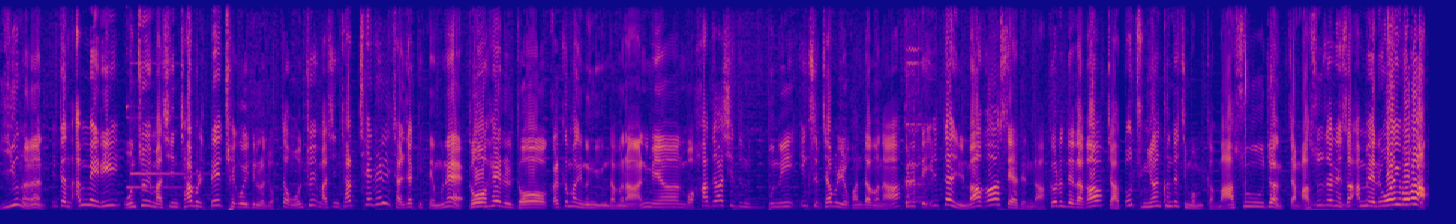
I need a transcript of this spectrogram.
이유는 일단 암멜이 원초의 마신 잡을 때 최고의 딜러죠. 일단 원초의 마신 자체를 잘 잡기 때문에 더 해를 더 깔끔하게 넘긴다거나 아니면 뭐 하드 하시던 분이 X를 잡으려고 한다거나 그럴 때 일단 일마가 세야 된다. 그런데다가 자 또 중요한 컨텐츠 컨텐츠 뭡니까? 마수전. 자, 마수전에서 안매를 와 이거 봐봐.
